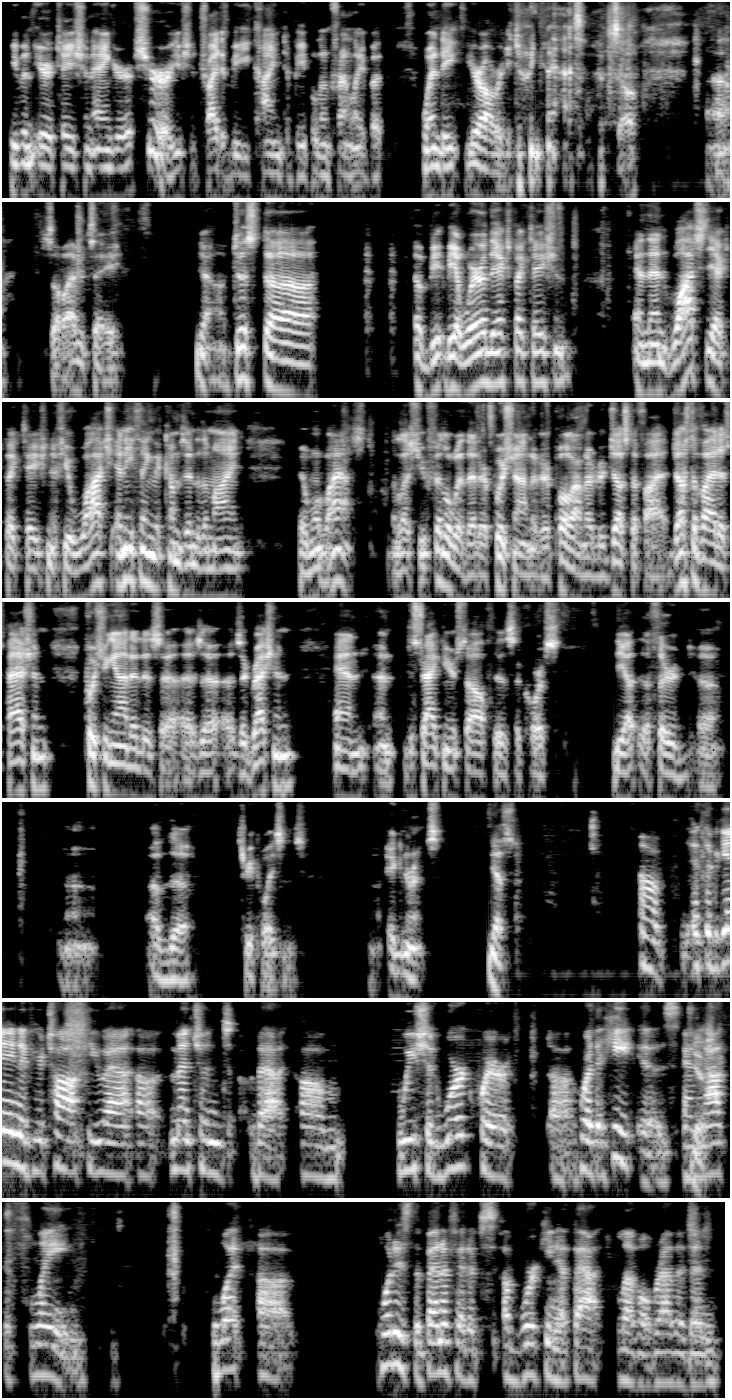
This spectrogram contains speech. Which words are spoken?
even irritation, anger. Sure, you should try to be kind to people and friendly, but Wendy, you're already doing that. so, uh, so I would say, yeah, just uh, be, be aware of the expectation, and then watch the expectation. If you watch anything that comes into the mind, it won't last unless you fiddle with it or push on it or pull on it or justify it. Justify it as passion, pushing on it as a, as, a, as aggression, and, and distracting yourself is, of course, the the third uh, uh, of the three poisons uh, ignorance. Yes. Um, at the beginning of your talk, you uh, uh mentioned that um, we should work where uh, where the heat is and yes. not the flame. What uh, what is the benefit of, of working at that level rather than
